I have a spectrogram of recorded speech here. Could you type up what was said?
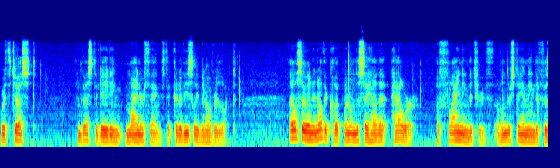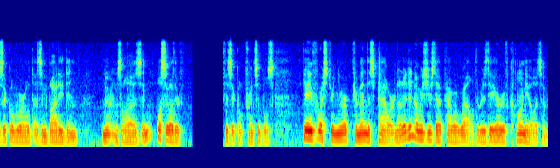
with just investigating minor things that could have easily been overlooked. I also, in another clip, went on to say how that power of finding the truth, of understanding the physical world as embodied in Newton's laws and also other physical principles, gave Western Europe tremendous power. Now, they didn't always use that power well. There was the era of colonialism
